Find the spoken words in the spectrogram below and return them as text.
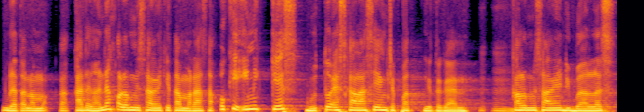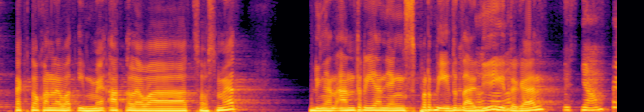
data nomor kadang-kadang kalau misalnya kita merasa oke ini case butuh eskalasi yang cepat gitu kan. Kalau misalnya dibales tektokan lewat email atau lewat sosmed dengan antrian yang seperti itu tadi gitu kan Terus nyampe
